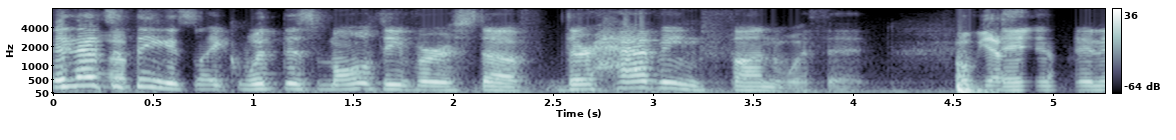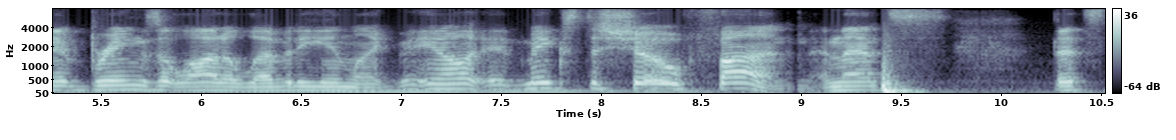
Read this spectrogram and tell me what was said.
And that's the thing is like with this multiverse stuff, they're having fun with it. Oh yes, and, and it brings a lot of levity and like you know it makes the show fun and that's that's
